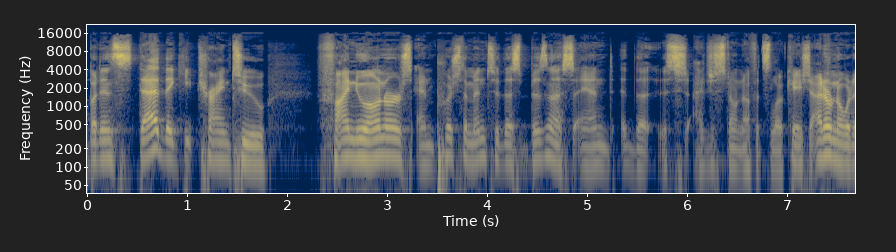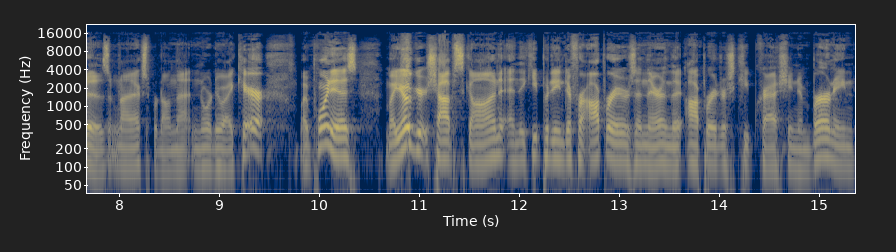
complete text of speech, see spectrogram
But instead, they keep trying to find new owners and push them into this business. And the I just don't know if it's location. I don't know what it is. I'm not an expert on that, nor do I care. My point is, my yogurt shop's gone, and they keep putting different operators in there, and the operators keep crashing and burning.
